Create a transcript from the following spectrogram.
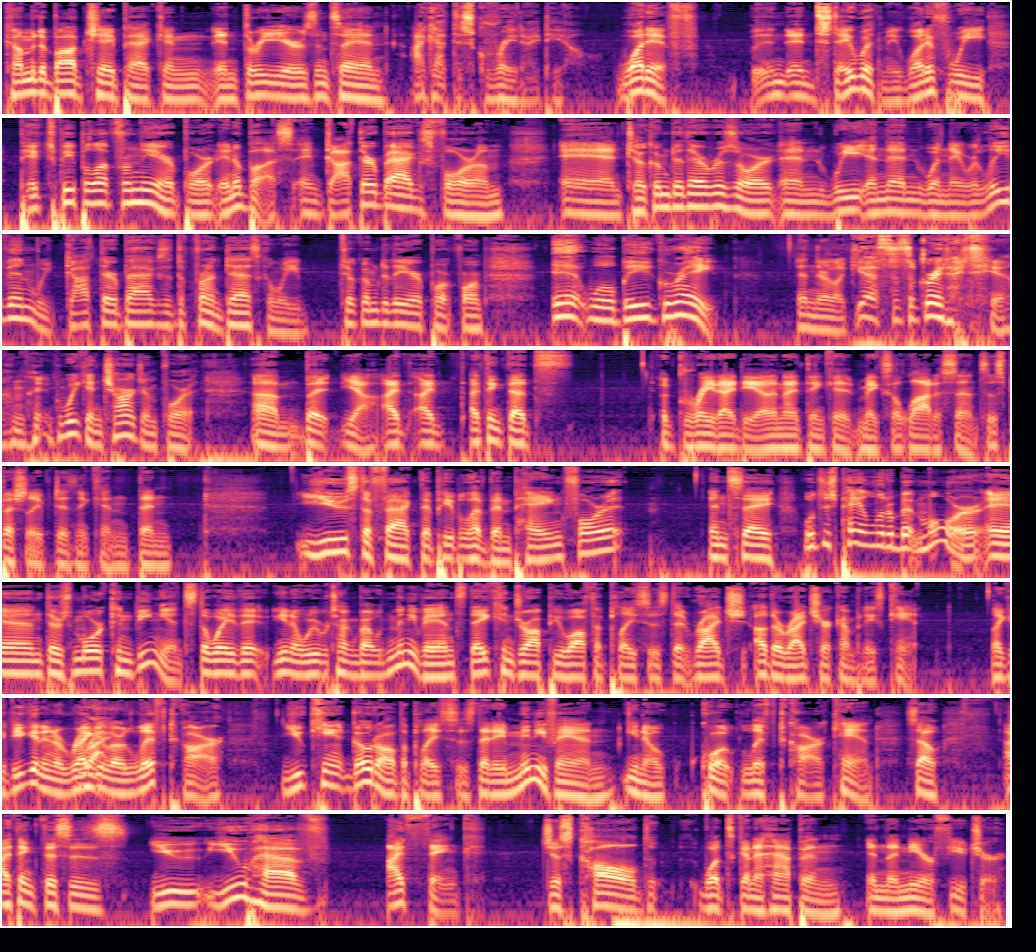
coming to Bob Chapek in in three years and saying, "I got this great idea. What if?" And, and stay with me. What if we picked people up from the airport in a bus and got their bags for them and took them to their resort and we and then when they were leaving, we got their bags at the front desk and we took them to the airport for them. It will be great. And they're like, "Yes, that's a great idea. we can charge them for it." Um, but yeah, I, I I think that's a great idea, and I think it makes a lot of sense, especially if Disney can then use the fact that people have been paying for it and say, "We'll just pay a little bit more, and there's more convenience." The way that you know we were talking about with minivans, they can drop you off at places that ride sh- other rideshare companies can't. Like if you get in a regular Lyft car, you can't go to all the places that a minivan, you know, quote Lyft car can. So, I think this is you. You have, I think, just called what's going to happen in the near future,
